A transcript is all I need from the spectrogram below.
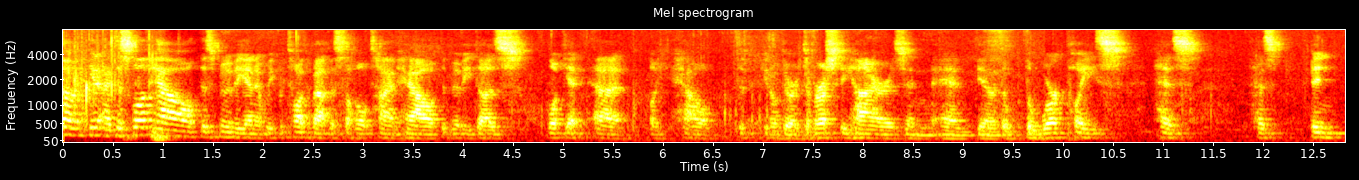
So know, I just love how this movie, and we could talk about this the whole time, how the movie does look at uh, like how the, you know there are diversity hires and and you know the, the workplace has has been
